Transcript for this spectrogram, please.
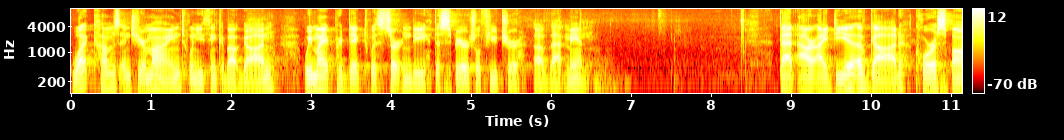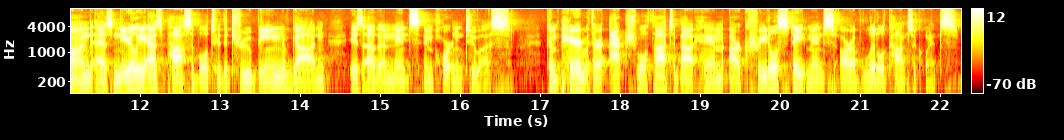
What comes into your mind when you think about God? we might predict with certainty the spiritual future of that man. That our idea of God correspond as nearly as possible to the true being of God is of immense importance to us. Compared with our actual thoughts about Him, our creedal statements are of little consequence.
